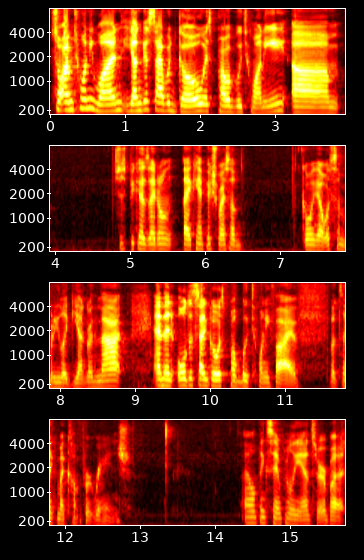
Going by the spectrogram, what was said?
So I'm 21. Youngest I would go is probably 20. Um, just because I don't, I can't picture myself going out with somebody like younger than that. And then oldest I'd go is probably 25. That's like my comfort range. I don't think Sam can really answer, but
